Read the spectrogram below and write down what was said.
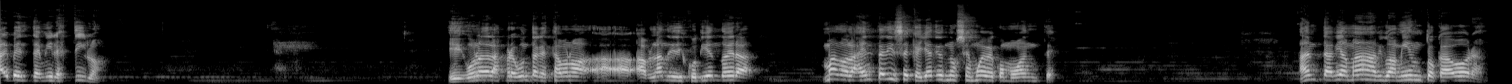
hay 20 mil estilos. Y una de las preguntas que estábamos hablando y discutiendo era, mano, la gente dice que ya Dios no se mueve como antes. Antes había más avivamiento que ahora.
